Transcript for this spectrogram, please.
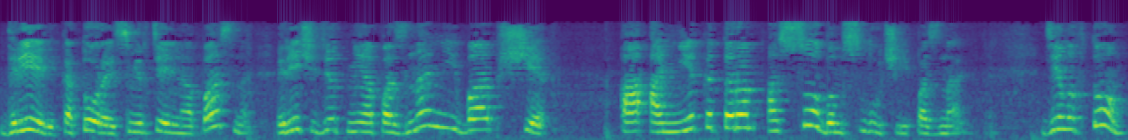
древе, которое смертельно опасно, речь идет не о познании вообще, а о некотором особом случае познания. Дело в том,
